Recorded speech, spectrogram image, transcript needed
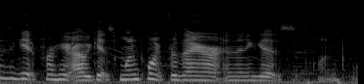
does he get for here? Oh, he gets one point for there, and then he gets one point.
